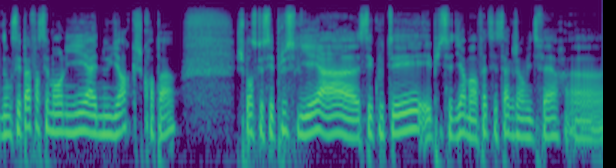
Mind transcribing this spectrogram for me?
Donc c'est pas forcément lié à New York, je crois pas. Je pense que c'est plus lié à euh, s'écouter et puis se dire, bah, en fait, c'est ça que j'ai envie de faire. Euh,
